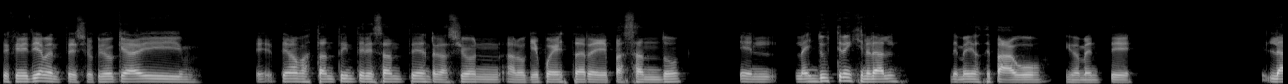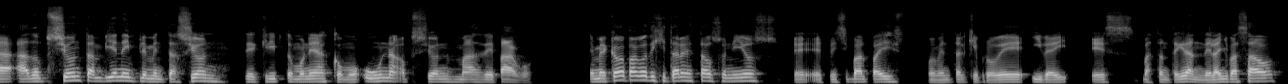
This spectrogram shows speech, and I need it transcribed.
definitivamente. Yo creo que hay eh, temas bastante interesantes en relación a lo que puede estar eh, pasando en la industria en general de medios de pago y obviamente la adopción también e implementación de criptomonedas como una opción más de pago. El mercado de pagos digital en Estados Unidos, eh, el principal país al que provee eBay, es bastante grande. El año pasado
